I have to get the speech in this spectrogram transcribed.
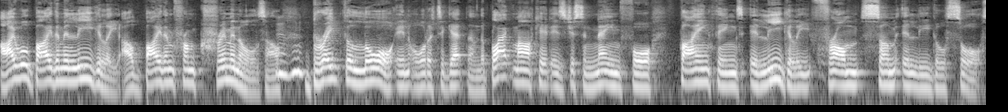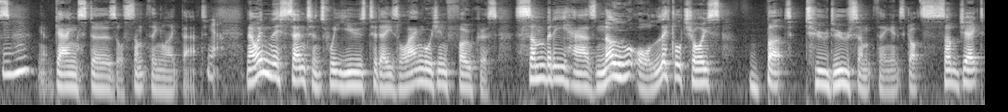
I will buy them illegally. I'll buy them from criminals. I'll mm-hmm. break the law in order to get them. The black market is just a name for buying things illegally from some illegal source, mm-hmm. you know, gangsters or something like that. Yeah. Now, in this sentence, we use today's language in focus. Somebody has no or little choice but to do something. It's got subject,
